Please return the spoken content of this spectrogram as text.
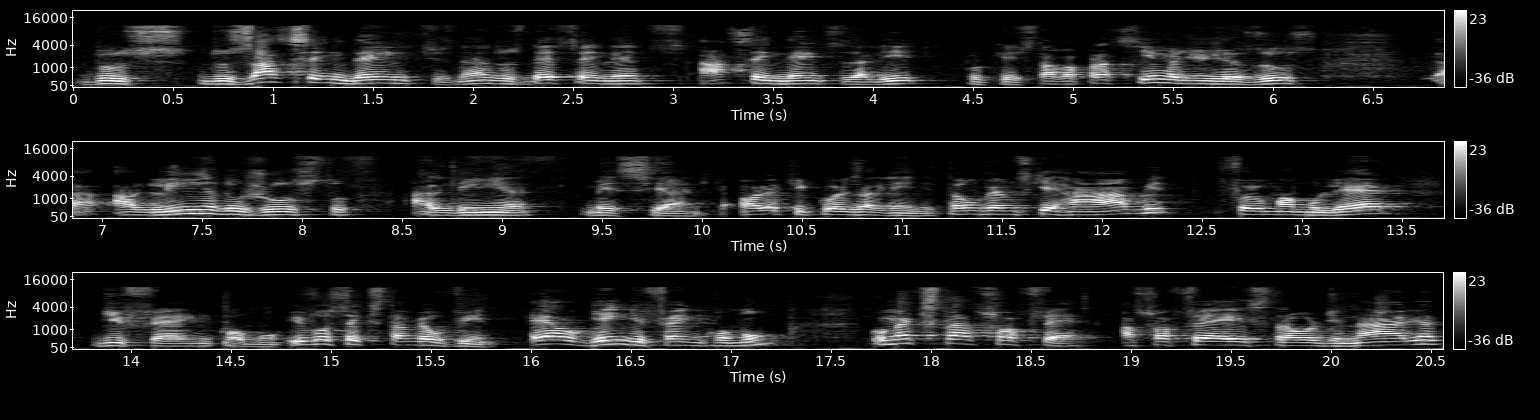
dos, dos ascendentes, né, dos descendentes, ascendentes ali, porque estava para cima de Jesus a, a linha do justo, a linha messiânica. Olha que coisa linda. Então vemos que Raabe foi uma mulher de fé em comum. E você que está me ouvindo, é alguém de fé em comum? Como é que está a sua fé? A sua fé é extraordinária.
